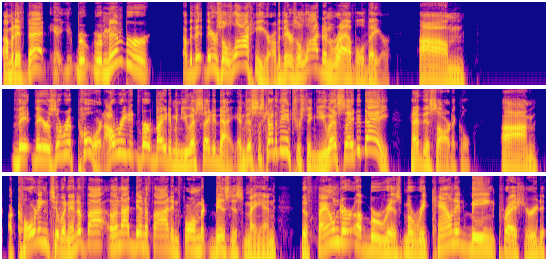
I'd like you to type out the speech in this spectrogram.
I mean, if that remember, I mean, there's a lot here. I mean, there's a lot to unravel there. Um, there's a report. I'll read it verbatim in USA Today, and this is kind of interesting. USA Today had this article. Um, according to an unidentified informant businessman, the founder of Burisma recounted being pressured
